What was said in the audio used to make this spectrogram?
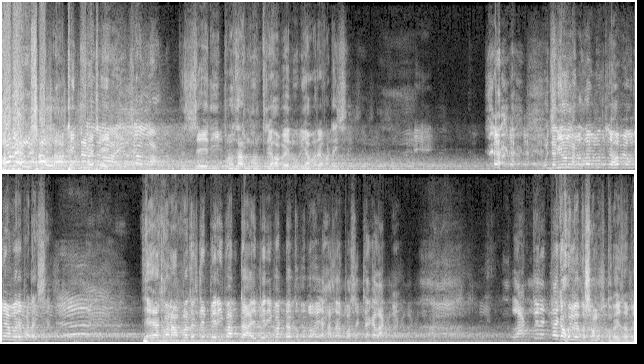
হবে ইনশাল্লাহ ঠিক না ঠিক? ইনশাল্লাহ। যেদি প্রধানমন্ত্রী হবে উনি আমারে পাঠাইছে। প্রধানমন্ত্রী হবে, উনি আমারে পাঠাইছে। এখন আপনাদের যে বেরিবাদটা এই বেরিবাদটা তো বোধ হয় হাজার পাঁচেক টাকা লাগবে। লাখ দেড়েক টাকা হলে তো সমস্ত হয়ে যাবে।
